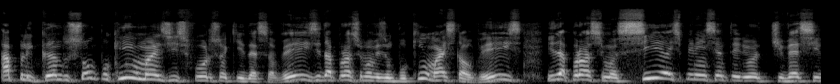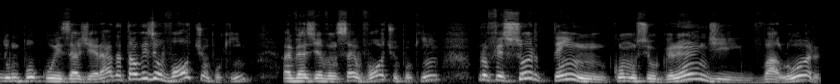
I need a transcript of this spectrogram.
aplicando só um pouquinho mais de esforço aqui dessa vez, e da próxima vez um pouquinho mais, talvez, e da próxima, se a experiência anterior tivesse sido um pouco exagerada, talvez eu volte um pouquinho, ao invés de avançar, eu volte um pouquinho. O professor tem como seu grande valor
